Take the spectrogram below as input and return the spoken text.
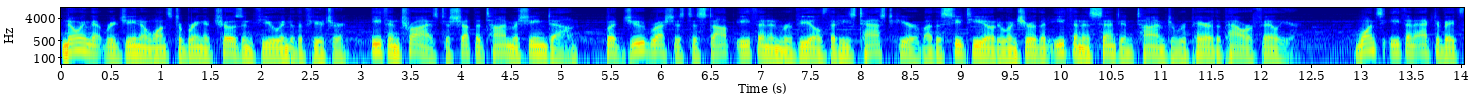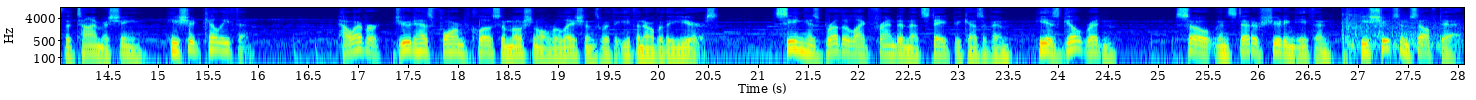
Knowing that Regina wants to bring a chosen few into the future, Ethan tries to shut the time machine down, but Jude rushes to stop Ethan and reveals that he's tasked here by the CTO to ensure that Ethan is sent in time to repair the power failure. once Ethan activates the time machine, he should kill Ethan. However, Jude has formed close emotional relations with Ethan over the years. Seeing his brother-like friend in that state because of him, he is guilt-ridden. So, instead of shooting Ethan, he shoots himself dead.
